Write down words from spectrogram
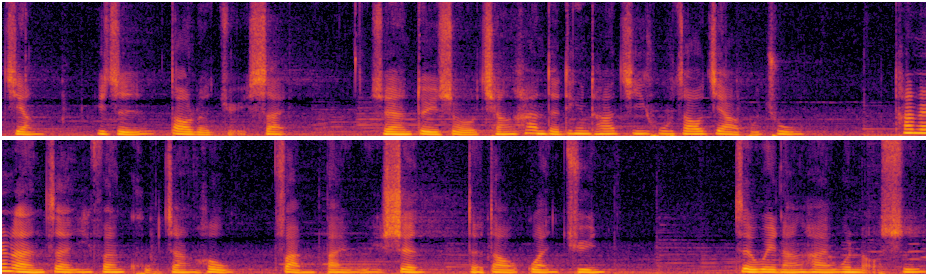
将，一直到了决赛。虽然对手强悍的令他几乎招架不住，他仍然在一番苦战后反败为胜，得到冠军。这位男孩问老师：“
